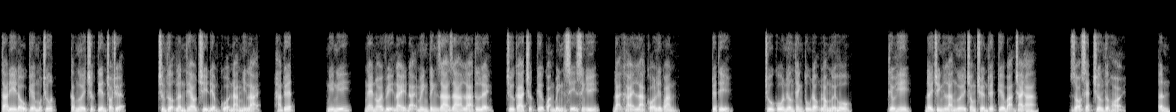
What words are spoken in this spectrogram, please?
ta đi đầu kia một chút, các ngươi trước tiên trò chuyện. Trương thượng lần theo chỉ điểm của nàng nhìn lại, hàn tuyết. Nghĩ nghĩ, nghe nói vị này đại minh tinh ra ra là tư lệnh, chư ca trước kia quản bình sĩ sinh ý đại khái là có liên quan. Tuyết tỷ, chu cô nương thanh tú động lòng người hô. Tiểu hy đây chính là ngươi trong truyền thuyết kia bạn trai a. Do xét trương thượng hỏi. Ân.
